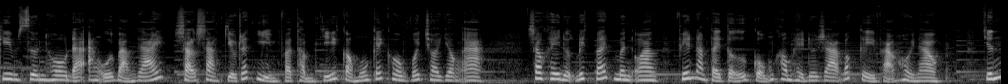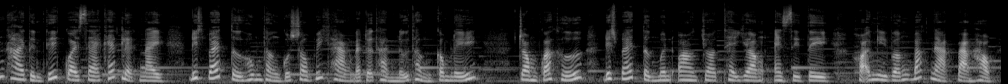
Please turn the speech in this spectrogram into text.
Kim Sun Ho đã an ủi bạn gái, sẵn sàng chịu trách nhiệm và thậm chí còn muốn kết hôn với Cho Young A. Sau khi được Dispatch minh oan, phía nam tài tử cũng không hề đưa ra bất kỳ phản hồi nào. Chính hai tình tiết quay xe khét lẹt này, Dispatch từ hung thần của showbiz Hàn đã trở thành nữ thần công lý. Trong quá khứ, Dispatch từng minh oan cho Taeyeon NCT khỏi nghi vấn bắt nạt bạn học,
